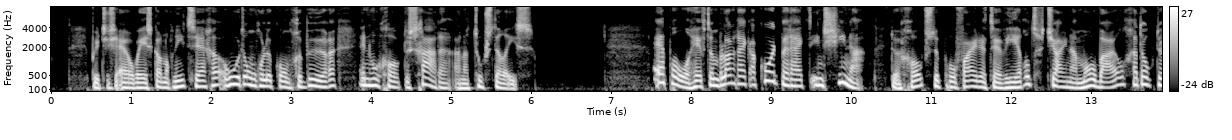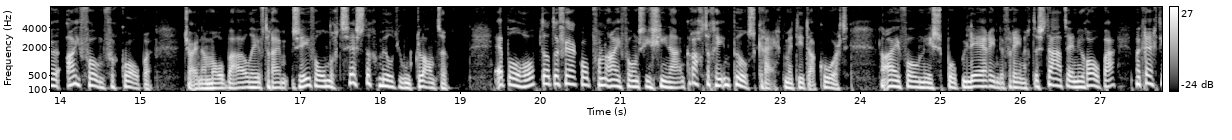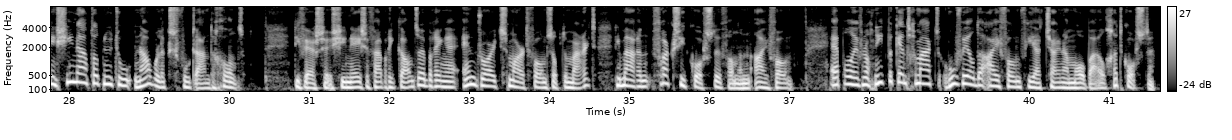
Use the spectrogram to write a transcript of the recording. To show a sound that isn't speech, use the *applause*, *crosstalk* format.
British Airways kan nog niet zeggen hoe het ongeluk kon gebeuren en hoe groot de schade aan het toestel is. Apple heeft een belangrijk akkoord bereikt in China. De grootste provider ter wereld, China Mobile, gaat ook de iPhone verkopen. China Mobile heeft ruim 760 miljoen klanten. Apple hoopt dat de verkoop van iPhones in China een krachtige impuls krijgt met dit akkoord. De iPhone is populair in de Verenigde Staten en Europa, maar krijgt in China tot nu toe nauwelijks voet aan de grond. Diverse Chinese fabrikanten brengen Android-smartphones op de markt... die maar een fractie kosten van een iPhone. Apple heeft nog niet bekendgemaakt hoeveel de iPhone via China Mobile gaat kosten.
